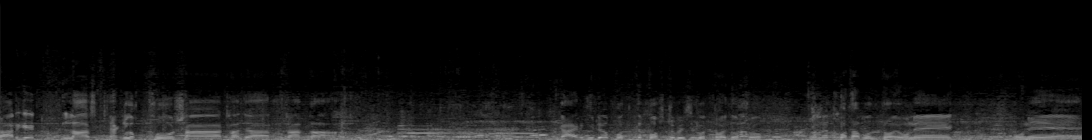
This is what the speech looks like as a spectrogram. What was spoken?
টার্গেট লাস্ট এক লক্ষ ষাট হাজার টাকা। গায়ের ভিডিও করতে কষ্ট বেশি করতে হয় দর্শক। অনেক কথা বলতে হয়, অনেক অনেক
